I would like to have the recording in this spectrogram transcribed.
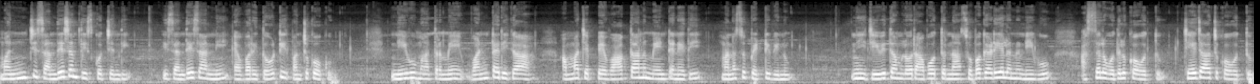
మంచి సందేశం తీసుకొచ్చింది. ఈ సందేశాన్ని ఎవరితోటి పంచుకోకు. నీవు మాత్రమే ఒంటరిగా అమ్మ చెప్పే వాగ్దానం ఏంటనేది మనసు పెట్టి విను. నీ జీవితంలో రాబోతున్న శుభగడియలను నీవు అస్సలు వదులుకోవద్దు చేజార్చుకోవద్దు.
